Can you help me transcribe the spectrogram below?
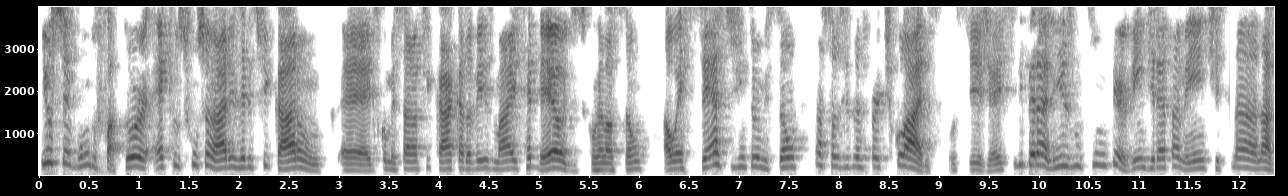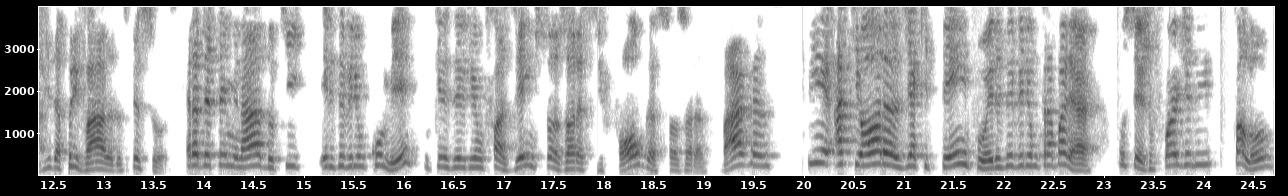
E o segundo fator é que os funcionários eles ficaram, é, eles começaram a ficar cada vez mais rebeldes com relação ao excesso de intromissão nas suas vidas particulares, ou seja, esse liberalismo que intervém diretamente na, na vida privada das pessoas. Era determinado que eles deveriam comer, o que eles deveriam fazer em suas horas de folga, suas horas vagas, e a que horas e a que tempo eles deveriam trabalhar. Ou seja, o Ford ele falou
